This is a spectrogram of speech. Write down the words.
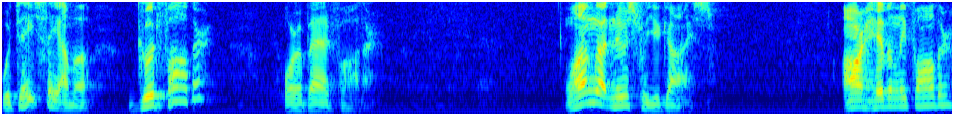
would they say I'm a good father or a bad father? Well, I've got news for you guys. Our Heavenly Father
